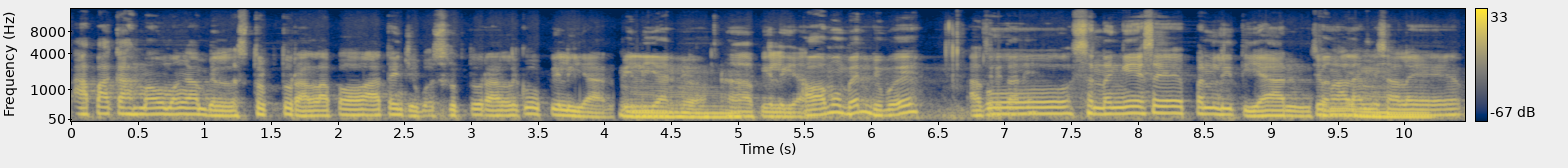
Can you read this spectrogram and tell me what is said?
apakah mau mengambil struktural apa atau yang jupuk struktural itu pilihan. Pilihan ya. Nah, pilihan. Awakmu ben jumbuke Aku senengnya sih penelitian. Cuma lah misalnya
